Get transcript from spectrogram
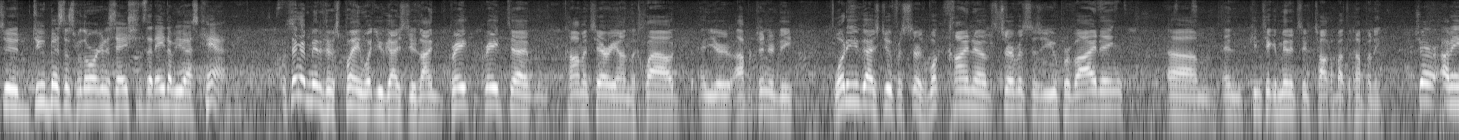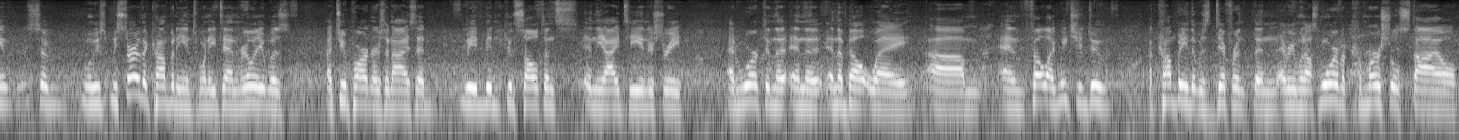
to do business with organizations that AWS can't. Well, take a minute to explain what you guys do. Great, great uh, commentary on the cloud and your opportunity. What do you guys do for service? What kind of services are you providing? Um, and can you take a minute to talk about the company? Sure, I mean, so when we, started the company in 2010, really it was my two partners and I said, we had been consultants in the IT industry, had worked in the, in the, in the Beltway, um, and felt like we should do a company that was different than everyone else, more of a commercial style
